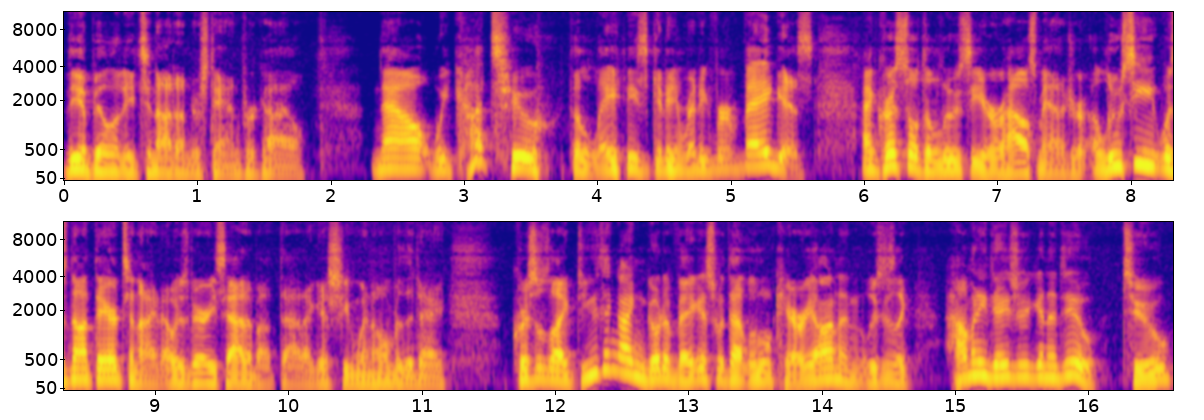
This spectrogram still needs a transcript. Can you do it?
the ability to not understand for Kyle. Now we cut to the ladies getting ready for Vegas and Crystal to Lucy, her house manager. Uh, Lucy was not there tonight. I was very sad about that. I guess she went home for the day. Crystal's like, Do you think I can go to Vegas with that little carry on? And Lucy's like, How many days are you going to do? Two.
